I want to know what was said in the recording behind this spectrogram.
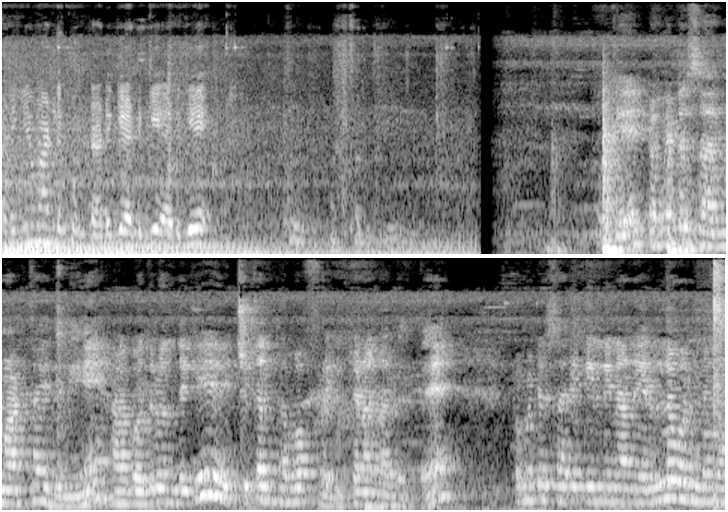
ಅಡುಗೆ ಮಾಡ್ಲಿಕ್ಕೆ ಉಂಟು. ಅಡುಗೆ ಅಡುಗೆ ಅಡುಗೆ. ಟೊಮೆಟೊ ಸಾರು ಮಾಡ್ತಾ ಇದ್ದೀನಿ. ಹಾಗೂ ಅದರೊಂದಿಗೆ ಚಿಕನ್ ತವಾ ಫ್ರೈ ಚೆನ್ನಾಗಾಗುತ್ತೆ. ಟೊಮೆಟೊ ಸಾರಿಗೆ ಇಲ್ಲಿ ನಾನು ಎಲ್ಲವನ್ನು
